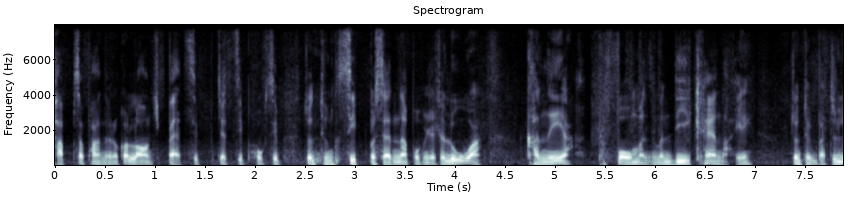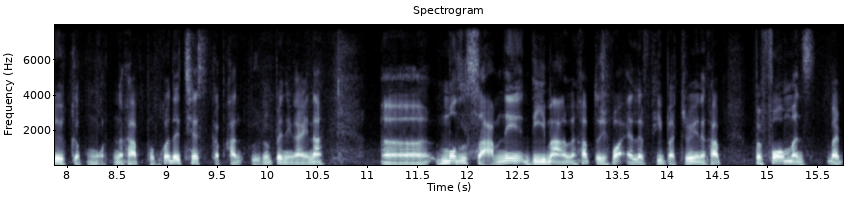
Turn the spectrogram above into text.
ขับสักพักหนึ่งแล้วก็ launch 80 70 60 จนถึง 10%นะ ผมอยากจะรู้ว่าคันนี้อะ performance มันดีแค่ไหน จนถึงแบตเตอรี่เกือบหมดนะครับ ผมก็ได้เทสกับคันอื่นมันเป็นยังไงนะเอ่อ Model 3นี่ดีมากนะครับ โดยเฉพาะ LFP แบตเตอรี่นะครับ performance แบบ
